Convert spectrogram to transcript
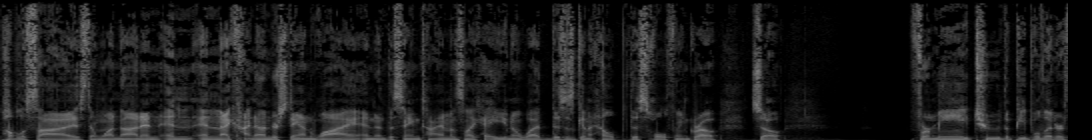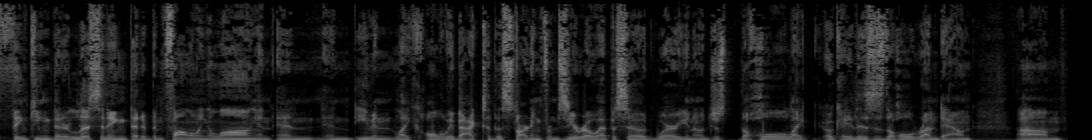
publicized and whatnot. And and and I kind of understand why. And at the same time, it's like, hey, you know what? This is going to help this whole thing grow. So for me to the people that are thinking that are listening that have been following along and and and even like all the way back to the starting from zero episode where you know just the whole like okay this is the whole rundown. Um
